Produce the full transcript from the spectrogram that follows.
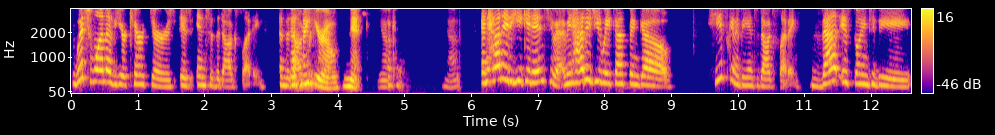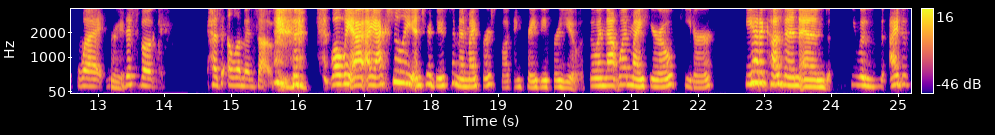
which one of your characters is into the dog sledding? And the dog that's my hero, Nick. Yeah. Okay. Yes. And how did he get into it? I mean, how did you wake up and go, he's going to be into dog sledding? That is going to be what right. this book has elements of. well, we I actually introduced him in my first book in Crazy for You. So in that one, my hero Peter, he had a cousin and he was I just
